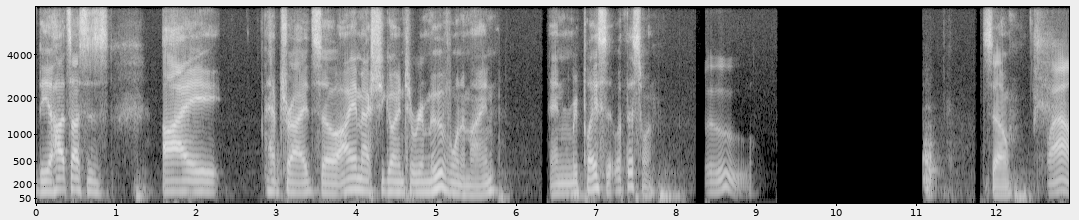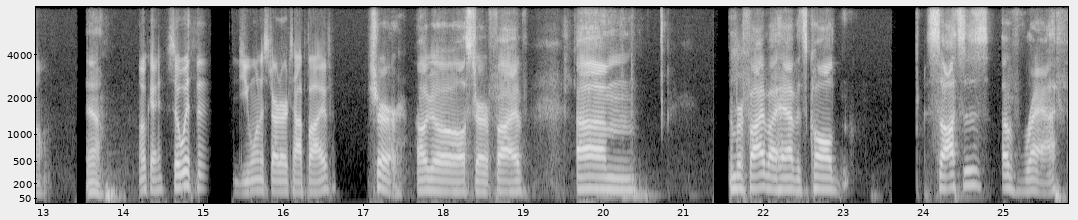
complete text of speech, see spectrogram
the hot sauces I have tried. So I am actually going to remove one of mine and replace it with this one. Ooh. So Wow. yeah, Okay. So with the, do you want to start our top five? Sure. I'll go. I'll start five. Um, number five, I have it's called Sauces of Wrath:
